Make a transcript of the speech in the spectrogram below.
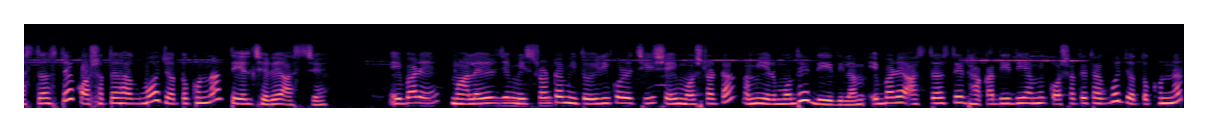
আস্তে আস্তে কষাতে থাকব যতক্ষণ না তেল ছেড়ে আসছে। এবারে মালাইয়ের যে মিশ্রণটা আমি তৈরি করেছি, সেই মশলাটা আমি এর মধ্যে দিয়ে দিলাম। এবারে আস্তে আস্তে ঢাকা দিয়ে দিয়ে আমি কষাতে থাকব যতক্ষণ না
